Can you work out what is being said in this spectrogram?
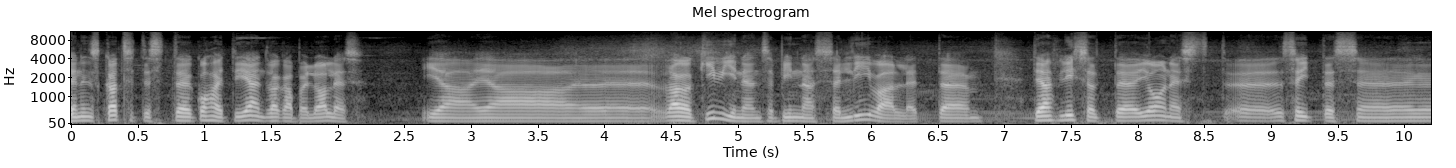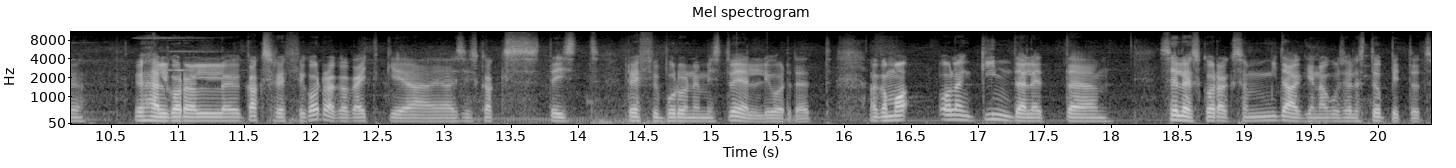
nendest katsetest kohati ei jäänud väga palju alles ja, ja väga kivine on see pinnas seal liival, et, et jah, lihtsalt joonest sõites ühel korral kaks rehvi korraga katki ja, ja siis kaksteist rehvi purunemist veel juurde, et aga ma olen kindel, et äh, selleks korraks on midagi nagu sellest õpitud.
